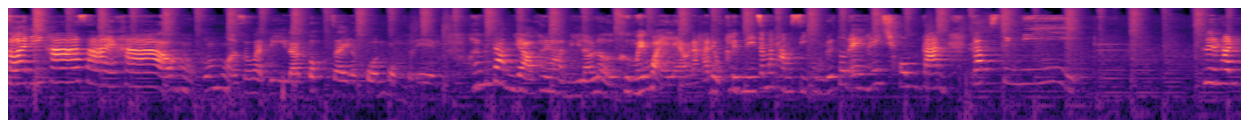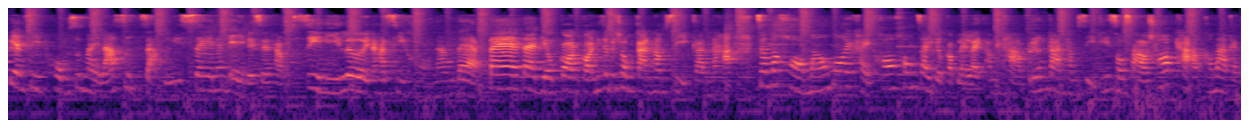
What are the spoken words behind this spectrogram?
สวัสดีค่ะทรายค่ะโอ้โหก้มหัวสวัสดีแล้วตกใจกับโคนผมตัวเอง เฮ้ยมันดำยาวขนาดนี้แล้วเหรอ คือไม่ไหวแล้วนะคะ เดี๋ยวคลิปนี้จะมาทำสีผมด้วยตนเองให้ชมกันกับสิ่งนี้ ผลิตภัณฑ์เปลี่ยนสีผมสูตรใหม่ล่าสุดจากลิเซ่นั่นเองเดี๋ยวจะทำสีนี้เลยนะคะ สีของนางแบบแต่แต่เดี๋ยวก่อนก่อนที่จะไปชมการทำสีกันนะคะ จะมาขอเมาส์มอยไขข้อข้องใจเกี่ยวกับหลาย ๆคำถาม เรื่องการทำสีที่สาวๆชอบถามเข้ามากัน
